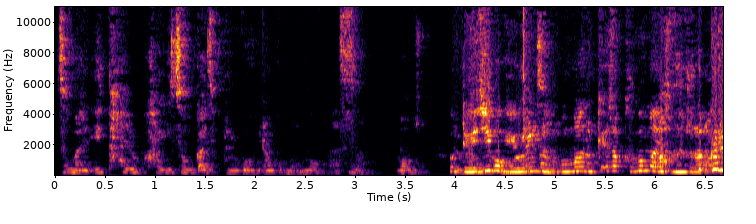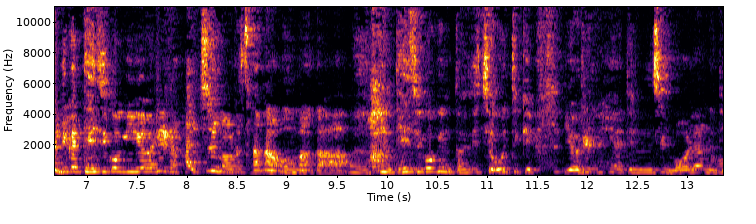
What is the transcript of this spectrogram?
정말 이 탈북하기 전까지 불고기란 거 못 먹어봤어. 음, 그 돼지고기 음, 요리는. 엄마는 계속 그것만 있는 줄 알았는데. 그러니까 돼지고기 요리를 할 줄 모르잖아, 엄마가. 어. 그럼 돼지고기는 도대체 어떻게 요리를 해야 되는지 몰랐는데,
